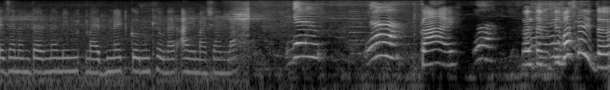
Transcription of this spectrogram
त्याच्यानंतरनं मी मॅरिनेट करून ठेवणार आहे माशांना. काय? नंतर बस ना तिथं?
